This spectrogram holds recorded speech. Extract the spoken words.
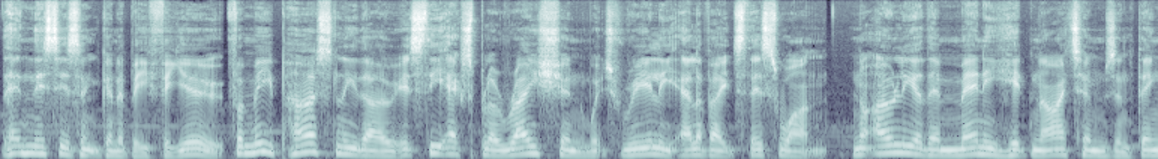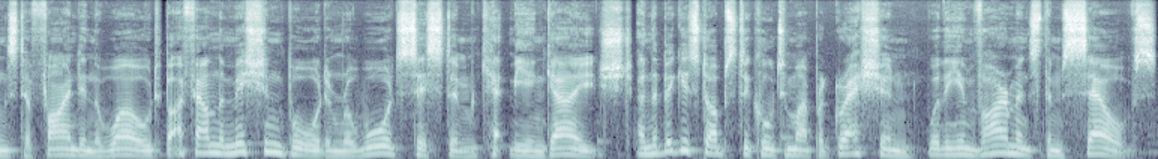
then this isn't going to be for you. For me personally though, it's the exploration which really elevates this one. Not only are there many hidden items and things to find in the world, but I found the mission board and reward system kept me engaged. And the biggest obstacle to my progression were the environments themselves.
